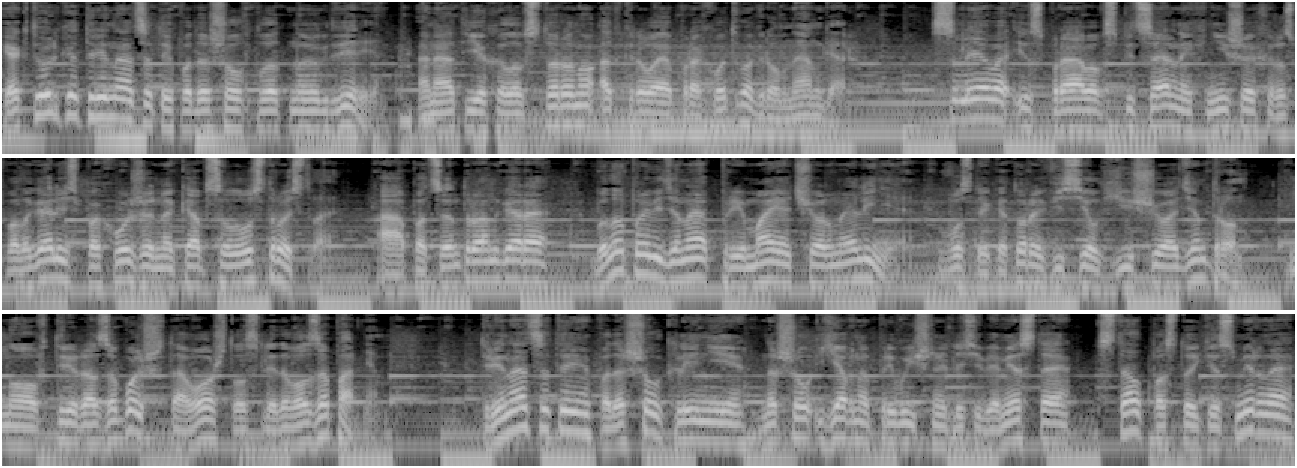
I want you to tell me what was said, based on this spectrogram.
Как только тринадцатый подошел вплотную к двери, она отъехала в сторону, открывая проход в огромный ангар. Слева и справа в специальных нишах располагались похожие на капсулы устройства, а по центру ангара была проведена прямая черная линия, возле которой висел еще один дрон, но в три раза больше того, что следовал за парнем. Тринадцатый подошел к линии, нашел явно привычное для себя место, встал по стойке смирно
